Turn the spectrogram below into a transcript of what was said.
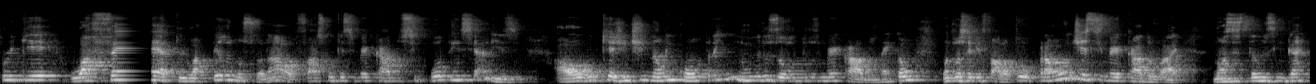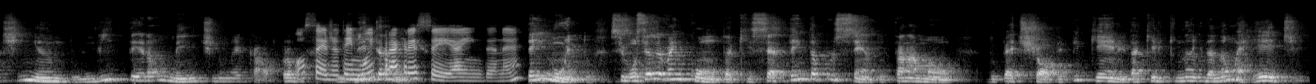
porque o afeto e o apelo emocional faz com que esse mercado se potencialize algo que a gente não encontra em inúmeros outros mercados. Né? Então, quando você me fala, pô, para onde esse mercado vai? Nós estamos engatinhando literalmente no mercado. Pra, Ou seja, tem muito para crescer ainda, né? Tem muito. Se você levar em conta que 70% está na mão do pet shop pequeno e daquele que ainda não é rede,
